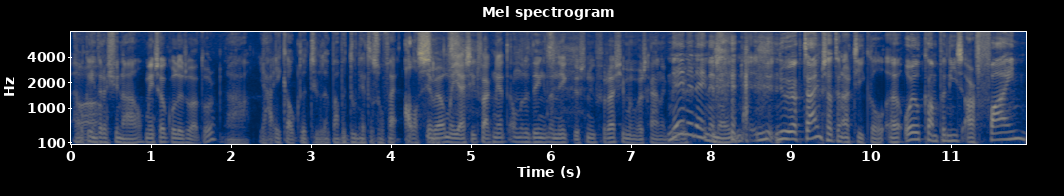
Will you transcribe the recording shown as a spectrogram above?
ook Oh. internationaal. Mis ook wel eens wat hoor. Nou, ja, ik ook natuurlijk, maar we doen net alsof wij alles zien. Jawel, maar jij ziet vaak net andere dingen dan ik. Dus nu verras je me waarschijnlijk Nee, weer. nee, nee, nee. nee. New- York Times had een artikel. Uh, oil companies are fine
